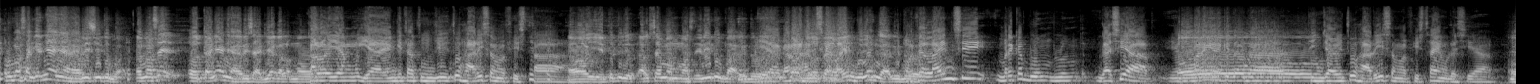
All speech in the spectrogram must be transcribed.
rumah sakitnya hanya Haris itu Pak. Eh, maksudnya hotelnya hanya Haris aja kalau mau Kalau yang ya yang kita tunjuk itu Haris sama Vista. Oh iya itu tuh, aku saya mau mastiin itu Pak gitu. Iya, karena hotel kan- lain boleh nggak gitu? Hotel lain sih mereka belum belum nggak siap. Yang Oh. kemarin yang kita udah tinjau itu Haris sama Vista yang udah siap. Oh,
